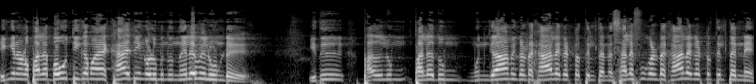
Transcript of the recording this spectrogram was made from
ഇങ്ങനെയുള്ള പല ഭൗതികമായ കാര്യങ്ങളും ഇന്ന് നിലവിലുണ്ട്. ഇത് പലതും പലതും മുൻഗാമികളുടെ കാലഘട്ടത്തിൽ തന്നെ സലഫുകളുടെ കാലഘട്ടത്തിൽ തന്നെ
